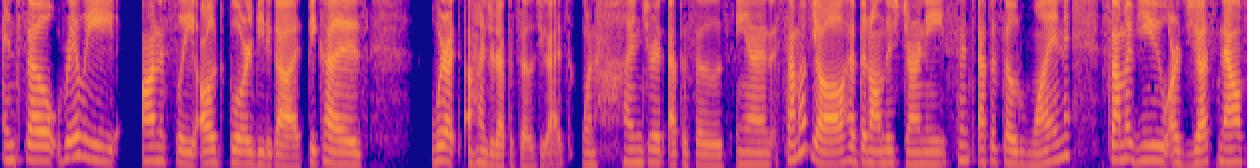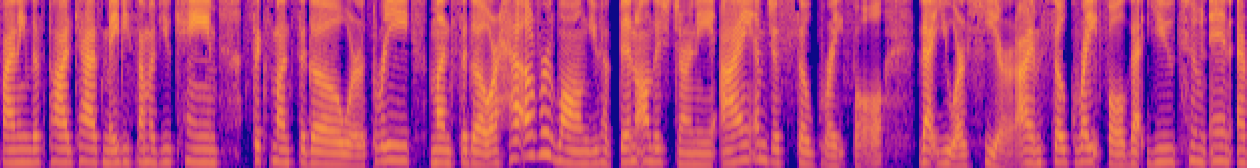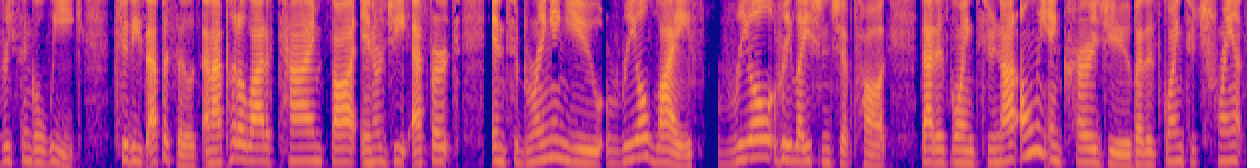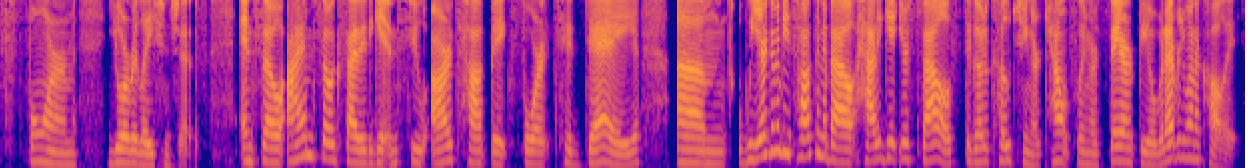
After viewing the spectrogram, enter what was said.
And so, really, honestly, all glory be to God because we're at 100 episodes, you guys. 100 episodes. And some of y'all have been on this journey since episode one. Some of you are just now finding this podcast. Maybe some of you came six months ago or three months ago or however long you have been on this journey. I am just so grateful that you are here. I am so grateful that you tune in every single week to these episodes. And I put a lot of time, thought, energy, effort into bringing you real life, real relationship talk that is going to not only encourage you, but it's going to transform your relationships. And so I'm so excited to get into our topic for today. Um, we are going to be talking about how to get your spouse to go to coaching or counseling or therapy or whatever you want to call it.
